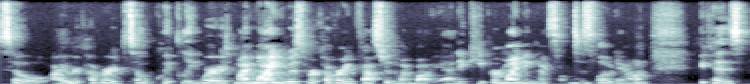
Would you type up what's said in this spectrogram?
So I recovered so quickly, whereas my mind was recovering faster than my body. I had to keep reminding myself to mm-hmm. slow down because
